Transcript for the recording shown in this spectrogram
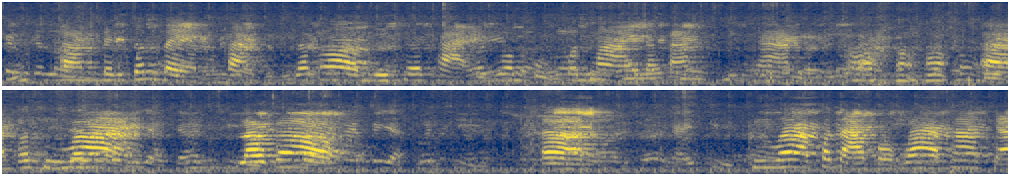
อ่าค่ะเป็นต้นแบบค่ะ แล้วก็มีเครือข่ายร่วมปลูกต้นไม้นะคะทีมงานค่ะก็คือว่าเราก็อ่าคือว่าพ่อดาบอกว่าถ้าจะ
